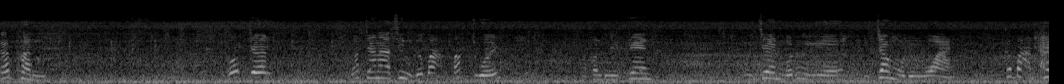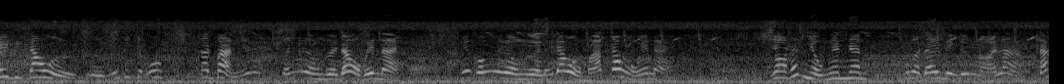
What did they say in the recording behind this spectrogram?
các phần gót chân. Gót chân xin các bạn bắt chuối còn đùi trên. Đùi trên có đùi, ờ, đùi trong và đùi ngoài. Các bạn hay bị đau ở, ở những cái chỗ căn bản như này. Có nhiều người đau ở bên này nhưng có nhiều người lại đau ở má trong ở bên này. Do rất nhiều nguyên nhân nhưng mà đây mình đừng nói là tác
